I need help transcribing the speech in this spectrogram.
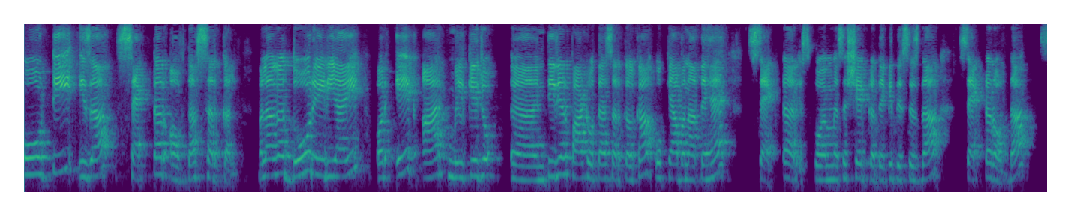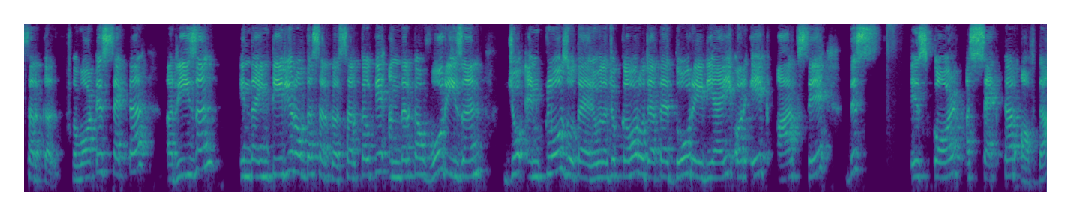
O T is a sector of the circle मतलब अगर दो रेडियाई और एक आर्क मिलके जो इंटीरियर पार्ट होता है सर्कल का वो क्या बनाते हैं? सेक्टर इसको हम ऐसे शेड करते हैं कि this is the sector of the circle what is sector a region in the interior of the circle circle के अंदर का वो रीजन जो एनक्लोज होता है, जो मतलब जो कवर हो जाता है, दो रेडियाई और एक आर्क से this is called a sector of the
